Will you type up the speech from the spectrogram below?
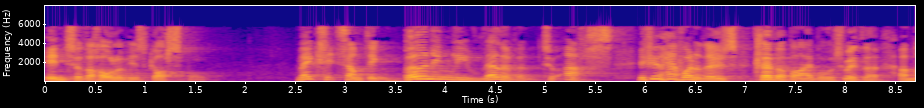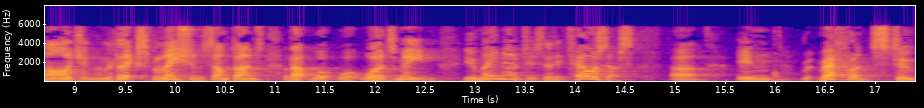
into the whole of his gospel makes it something burningly relevant to us. If you have one of those clever Bibles with a, a margin and a little explanation sometimes about what, what, words mean, you may notice that it tells us uh, in re- reference to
